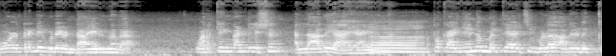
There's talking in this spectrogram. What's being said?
ഓൾറെഡി ഇവിടെ ഉണ്ടായിരുന്നതാ. വർക്കിംഗ് കണ്ടീഷൻ അല്ലാതെ ആയായിരുന്നു അപ്പൊ കഴിഞ്ഞതിന്റെ മുമ്പത്തെ ആഴ്ച ഇവൾ അതെടുക്ക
